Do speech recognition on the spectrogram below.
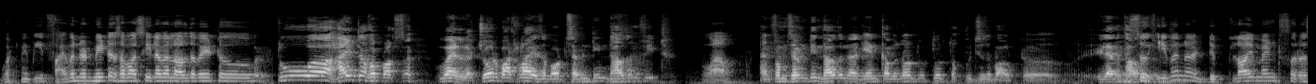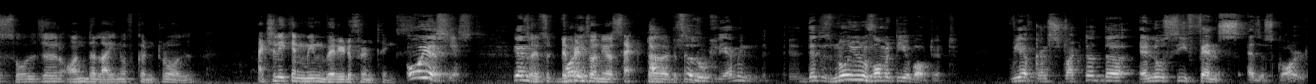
what maybe 500 meters above sea level all the way to to a height of approximately, well, Chorbat La is about 17,000 feet. wow. And from 17,000 again comes down to Turtuk, which is about uh, 11,000. So feet. even a deployment for a soldier on the line of control actually can mean very different things. Oh yes, yes. Yes, So it depends on your sector, Absolutely. I mean, there is no uniformity about it. We have constructed the LOC fence, as it's called,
